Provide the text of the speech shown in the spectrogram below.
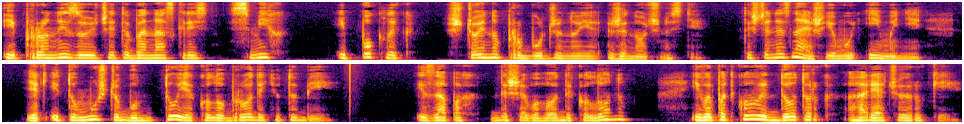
і пронизуючи тебе наскрізь сміх і поклик щойно пробудженої жіночності. Ти ще не знаєш йому імені, як і тому, що бунтує коло бродить у тобі. і запах дешевого деколону, і випадковий доторк гарячої руки.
